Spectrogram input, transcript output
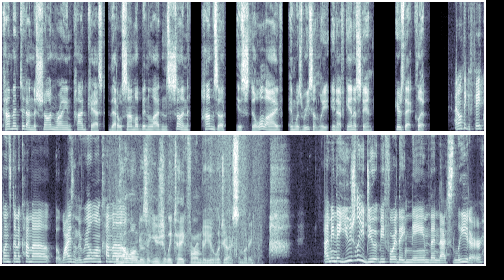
commented on the Sean Ryan podcast that Osama bin Laden's son, Hamza, is still alive and was recently in Afghanistan. Here's that clip. I don't think a fake one's going to come out, but why isn't the real one come well, out? Well, how long does it usually take for them to eulogize somebody? I mean, they usually do it before they name the next leader.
